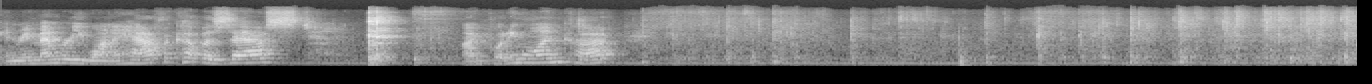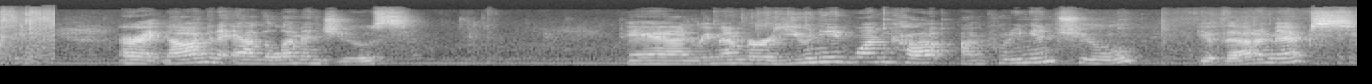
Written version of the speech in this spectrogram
And remember, you want a half a cup of zest. I'm putting one cup. All right, now I'm going to add the lemon juice. And remember, you need one cup. I'm putting in two. Give that a mix.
